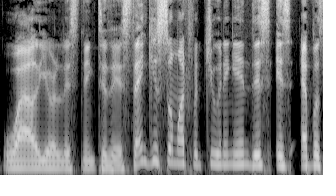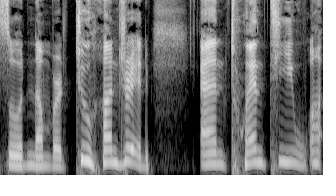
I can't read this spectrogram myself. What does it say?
while you're listening to this. Thank you so much for tuning in. This is episode number 221,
